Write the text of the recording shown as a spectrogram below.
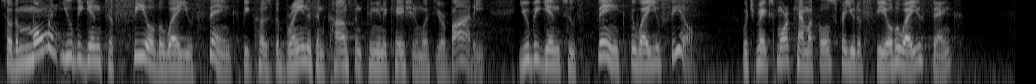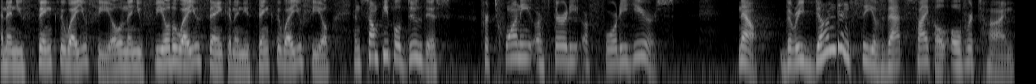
So, the moment you begin to feel the way you think, because the brain is in constant communication with your body, you begin to think the way you feel, which makes more chemicals for you to feel the way you think. And then you think the way you feel, and then you feel the way you think, and then you think the way you feel. And some people do this for 20 or 30 or 40 years. Now, the redundancy of that cycle over time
